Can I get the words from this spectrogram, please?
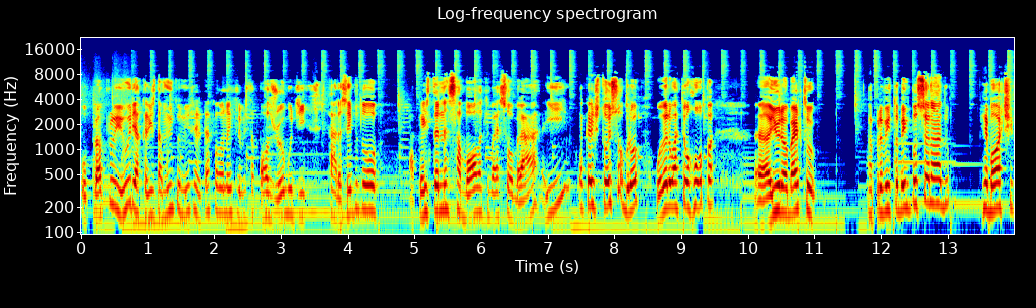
O próprio Yuri acredita muito nisso. Ele até falou na entrevista pós-jogo de, cara, eu sempre tô acreditando nessa bola que vai sobrar e acreditou e sobrou. O goleiro bateu roupa. Uh, Yuri Alberto aproveitou bem posicionado, rebote,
